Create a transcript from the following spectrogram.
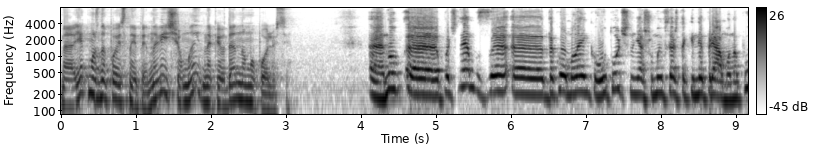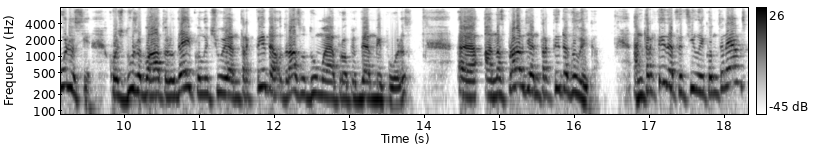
Як можна пояснити, навіщо ми на південному полюсі? Е, ну, е, почнемо з е, такого маленького уточнення, що ми все ж таки не прямо на полюсі, хоч дуже багато людей, коли чує Антарктида, одразу думає про південний полюс. А насправді Антарктида велика. Антарктида це цілий континент,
